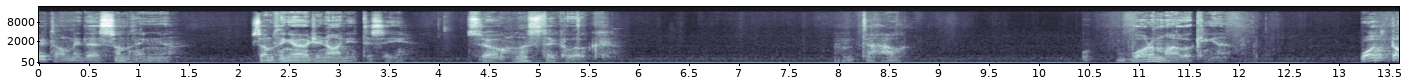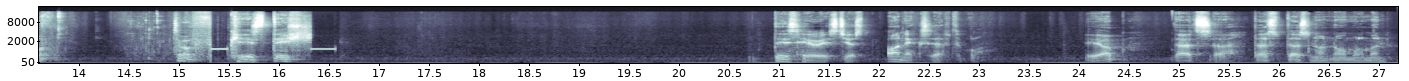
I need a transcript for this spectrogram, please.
Barry told me there's something. Something urgent I need to see. So, let's take a look. What the hell? What am I looking at? What the f- the f is this This here is just unacceptable. Yep, that's uh, that's that's not normal, man.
